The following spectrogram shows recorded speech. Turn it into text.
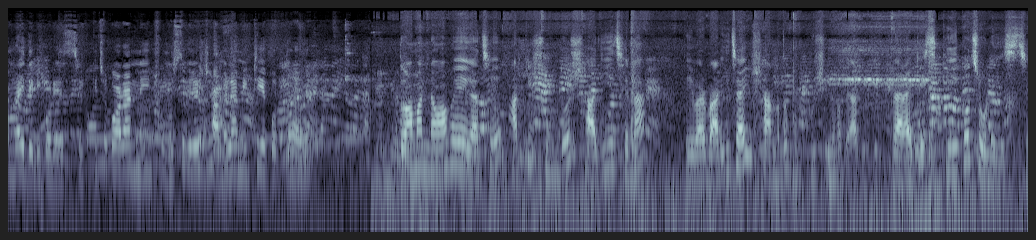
আমরাই দেরি করে এসেছি। কিছু করার নেই, সমস্ত কিছু ঝামেলা মিটিয়ে করতে হবে। তো আমার নেওয়া হয়ে গেছে, আর কি সুন্দর সাজিয়েছে না? তো এবার বাড়ি যাই, সামনে তো খুব খুশি হবে। আর ভ্যারাইটিস কেকও চলে এসছে।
